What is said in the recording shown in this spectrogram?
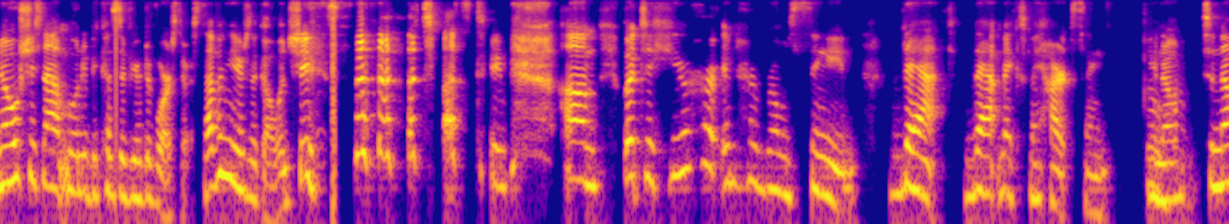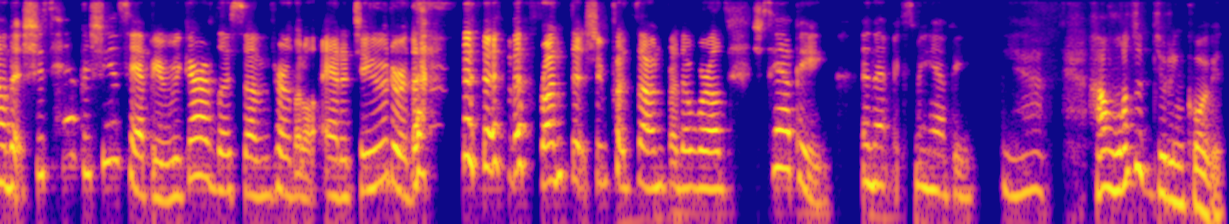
No, she's not moody because of your divorce. There seven years ago and she's adjusting. Um, but to hear her in her room singing, that that makes my heart sing. You oh. know, to know that she's happy, she is happy, regardless of her little attitude or the the front that she puts on for the world. She's happy. And that makes me happy. Yeah. How was it during COVID?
